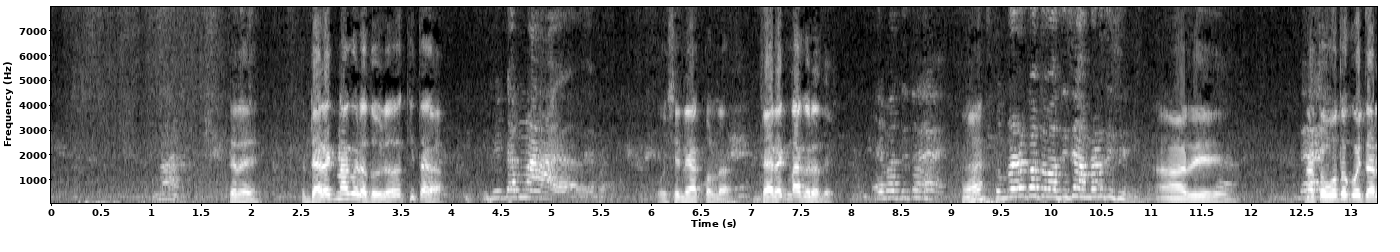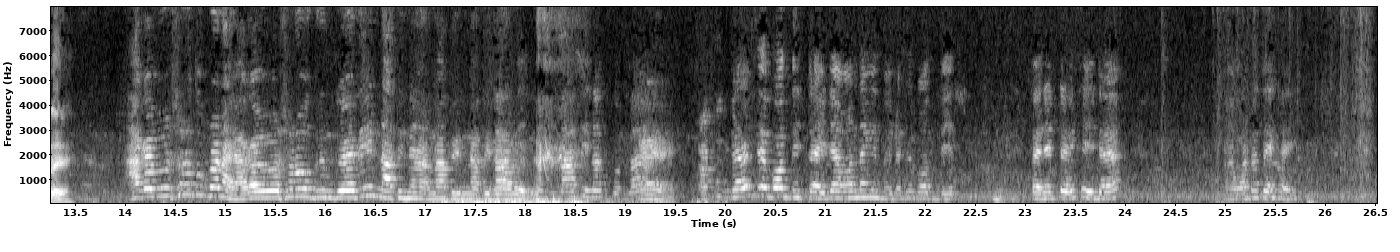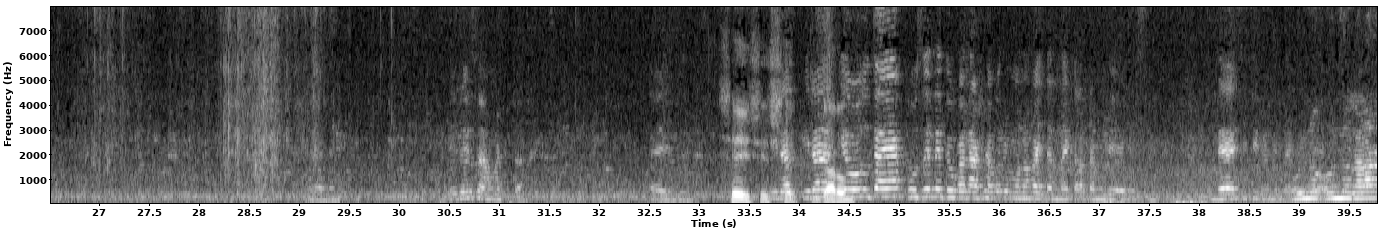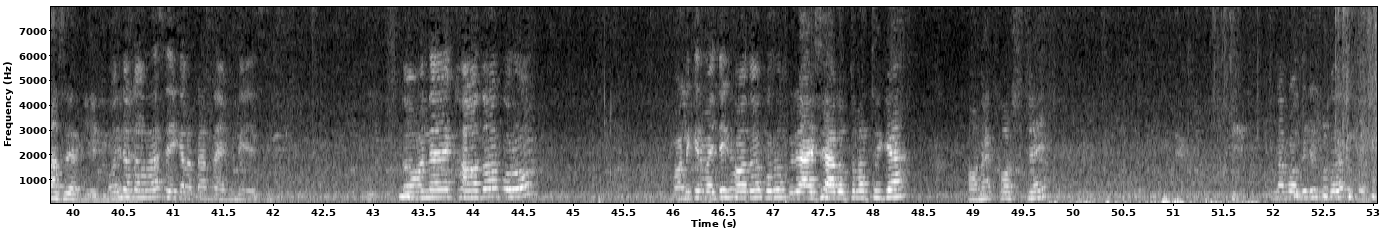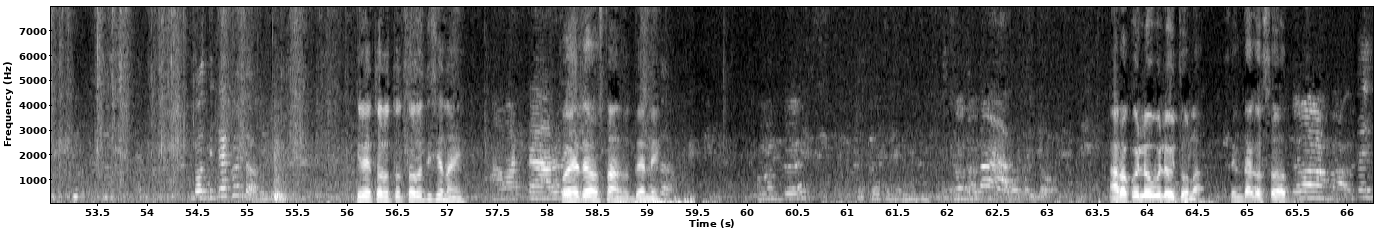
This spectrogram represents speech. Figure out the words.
কেরে ডাইরেক্ট না করে দো কি টাকা? দিতাম না ওই সে নিয়ে করলা ডাইরেক্ট না করে দে। হ্যাঁ? তোমরা কতবার দিছে আমরা দিছি আরে। না তবু তো কইতারে আগামী বছরও তোমরা নাই আগামী বছরও অগ্রিম করে দিন নাতি না নাতি নাতি না হয়ে। নাতি না হ্যাঁ। এটা হচ্ছে বদ্দিরটা এটা আমার না কিন্তু এটা হচ্ছে বদ্দির। প্যানেরটা হচ্ছে এটা। আমারটা দেখাই হ্যাঁ। এটা হচ্ছে আমারটা এই যে সেই সেই সেই এটা দারুণ। কেউ যায় খোঁজে নেই দোকানে আশা করি মনে হয় তার নাই কালারটা মিলে গেছে দেখাইছি ঠিক আছে অন্য অন্য কালার আছে আর কি অন্য কালার আছে এই কালারটা নাই মিলে গেছে তো মানে খাওয়া দাওয়া করুন। মালিকের বাড়িতে খাওয়া দাওয়া করুন। করে আইসি আগরতলা থেকে। অনেক কষ্টে। না বদিটা কত বদিটা কত? কিরে তোর তো তোর দিছে নাই? আমারটা আরও কয়ে দেনি। আরও কইলো আরও কইলেও বলে হইতো না। চিন্তা করছ? ওটাই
